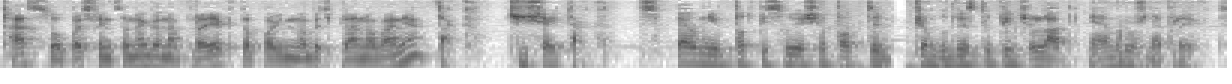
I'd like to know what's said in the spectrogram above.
czasu poświęconego na projekt to powinno być planowanie? Tak, dzisiaj tak. W pełni podpisuję się pod tym. W ciągu 25 lat miałem różne projekty.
